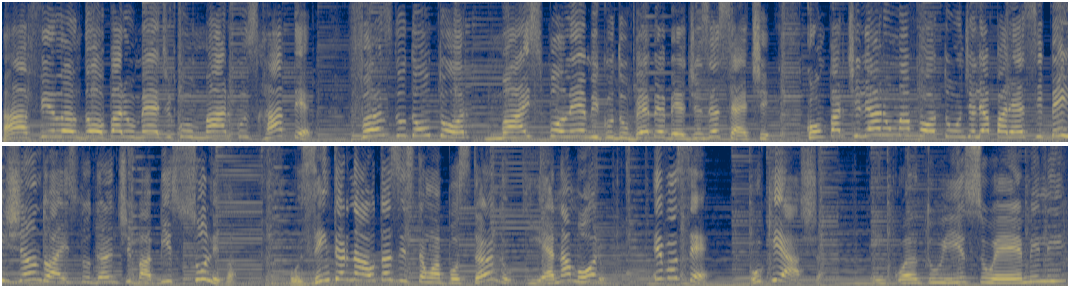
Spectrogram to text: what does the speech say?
A fila andou para o médico Marcos Hatter, Fãs do doutor, mais polêmico do BBB 17, compartilharam uma foto onde ele aparece beijando a estudante Babi Sullivan. Os internautas estão apostando que é namoro. E você, o que acha? Enquanto isso, Emily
